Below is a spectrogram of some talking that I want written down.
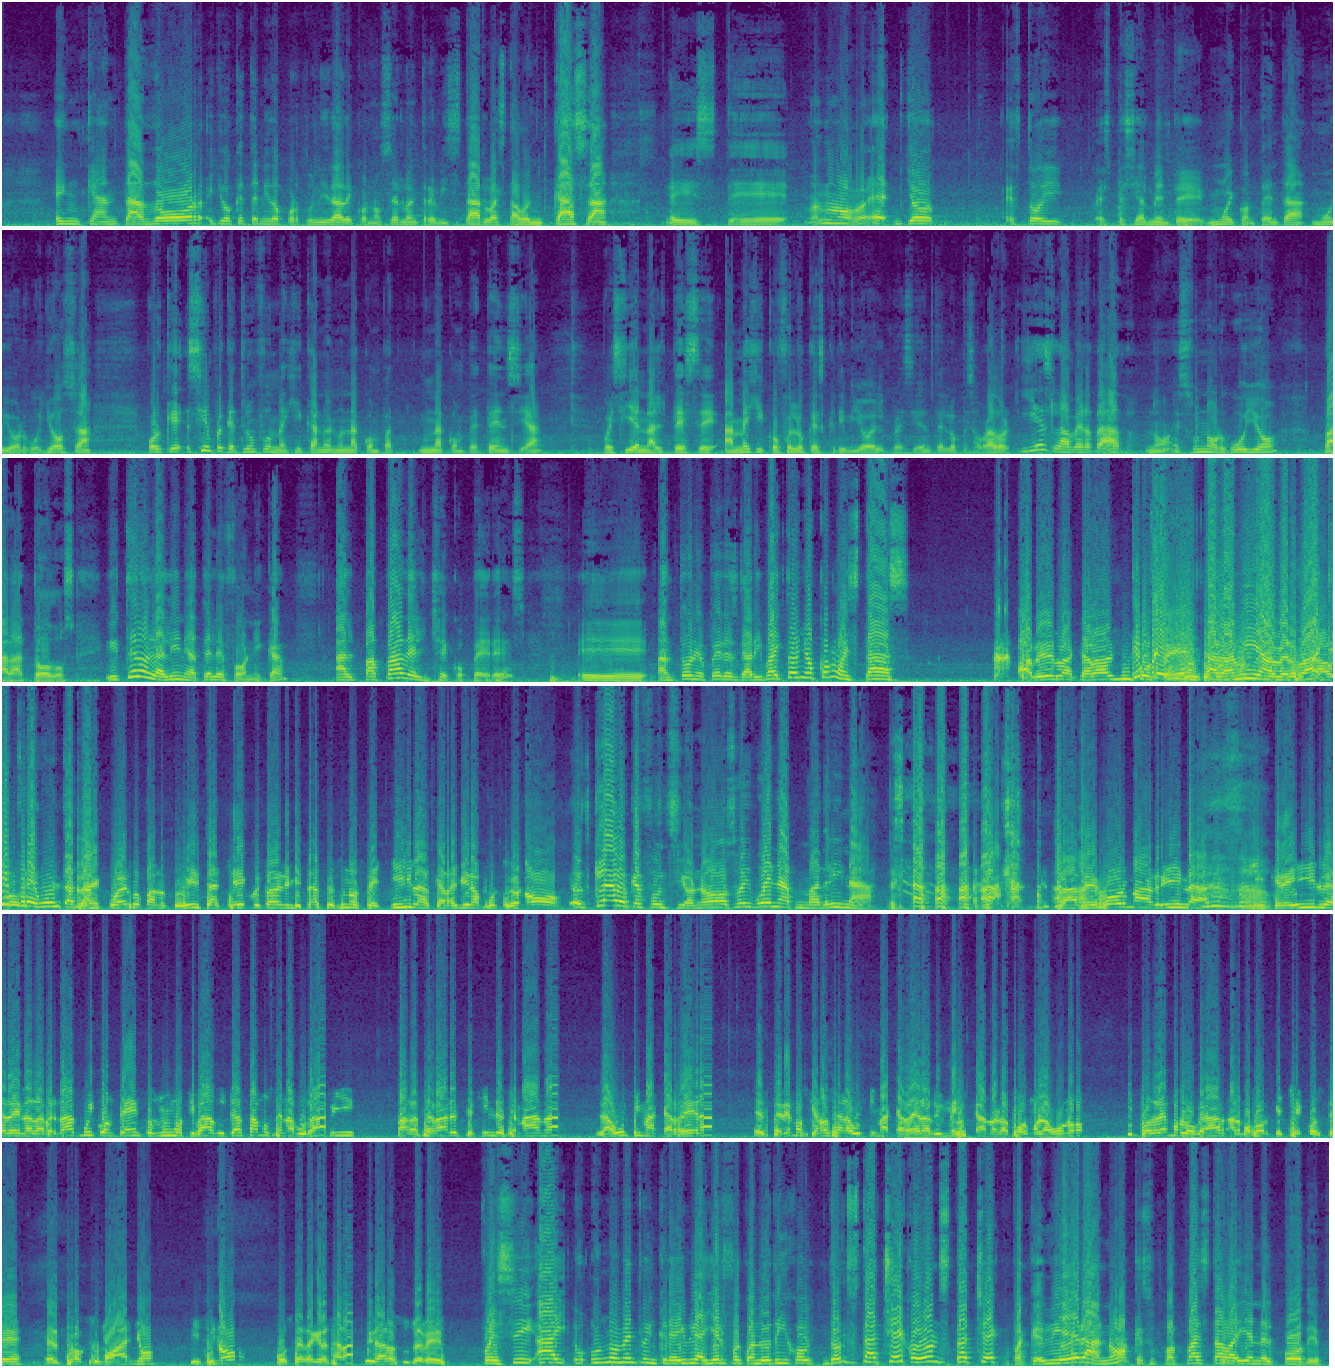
encantador. Yo que he tenido oportunidad de conocerlo, entrevistarlo, ha estado en casa. Este, no, eh, yo estoy especialmente muy contenta, muy orgullosa, porque siempre que triunfa un mexicano en una, una competencia, pues sí enaltece a México, fue lo que escribió el presidente López Obrador, y es la verdad, ¿no? Es un orgullo para todos. Y tengo en la línea telefónica al papá del Checo Pérez, eh, Antonio Pérez Garibay. Toño, ¿cómo estás? Adela, caray, muy Qué pregunta la mía, ¿verdad? Qué pregunta tan... Recuerdo cuando tuviste a Checo y todavía le invitaste unos tequilas, caray, mira, funcionó. Pues claro que funcionó, soy buena madrina. la mejor madrina, increíble, Adela, la verdad, muy contentos, muy motivados. Ya estamos en Abu Dhabi para cerrar este fin de semana la última carrera. Esperemos que no sea la última carrera de un mexicano en la Fórmula 1 y podremos lograr a lo mejor que Checo esté el próximo año y si no, pues se regresará a cuidar a sus bebés. Pues sí, hay un momento increíble ayer fue cuando dijo, ¿dónde está Checo? ¿Dónde está Checo? Para que viera, ¿no? Que su papá estaba ahí en el podio.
